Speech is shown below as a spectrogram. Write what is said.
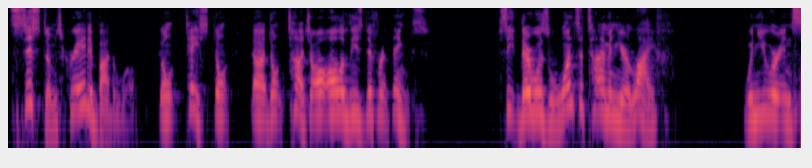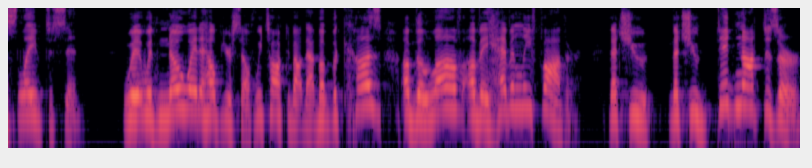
systems created by the world? Don't taste, don't, uh, don't touch, all, all of these different things. See, there was once a time in your life when you were enslaved to sin with, with no way to help yourself. We talked about that. But because of the love of a heavenly Father that you, that you did not deserve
